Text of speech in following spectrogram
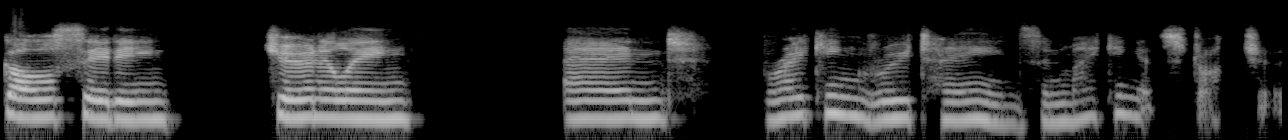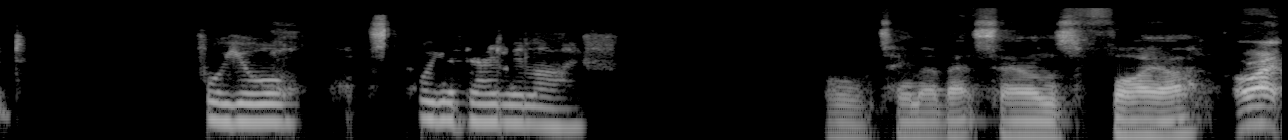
goal setting, journaling, and breaking routines and making it structured for your for your daily life. Oh, Tina, that sounds fire. All right.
